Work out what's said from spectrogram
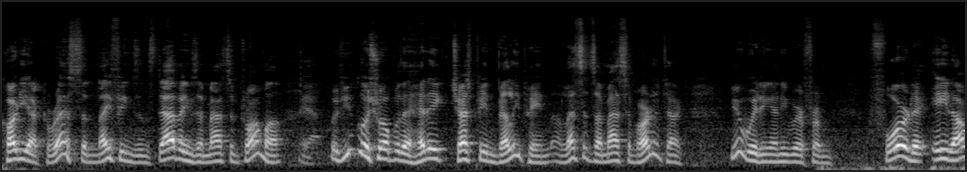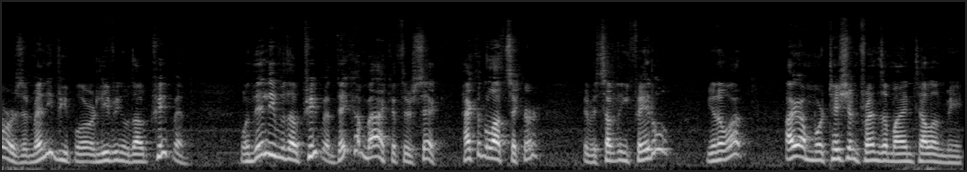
cardiac arrests and knifings and stabbings and massive trauma. Yeah. But if you go show up with a headache, chest pain, belly pain, unless it's a massive heart attack, you're waiting anywhere from four to eight hours, and many people are leaving without treatment. When they leave without treatment, they come back if they're sick. Heck of a lot sicker. If it's something fatal, you know what? I got mortician friends of mine telling me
